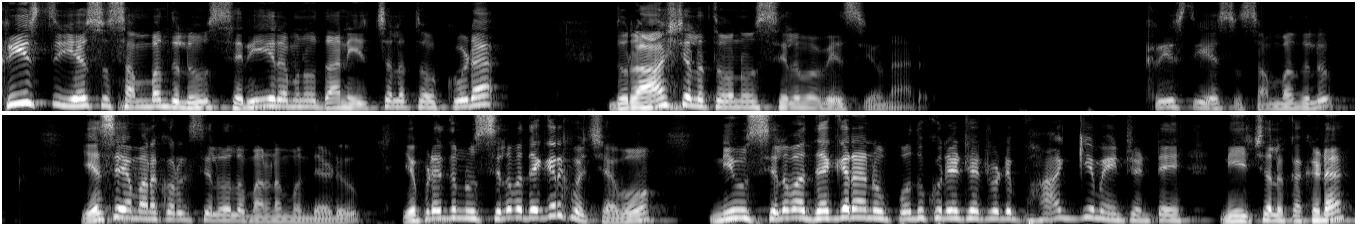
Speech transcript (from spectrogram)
క్రీస్తు యేసు సంబంధులు శరీరమును దాని ఇచ్చలతో కూడా దురాశలతోనూ సిలువ వేసి ఉన్నారు. క్రీస్తు యేసు సంబంధులు ఏసే మన కొరకు సిలువలో మరణం పొందాడు. ఎప్పుడైతే నువ్వు సిలువ దగ్గరకు వచ్చావో నీవు సిలువ దగ్గర నువ్వు పొందుకునేటటువంటి భాగ్యం ఏంటంటే నీ ఇచ్చలకు అక్కడ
